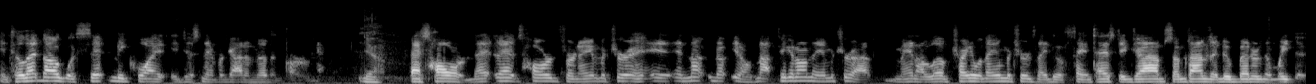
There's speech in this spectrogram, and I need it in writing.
Until that dog would sit and be quiet, it just never got another bird. Yeah that's hard. That that's hard for an amateur, and not, you know not picking on the amateur. I, man, I love training with amateurs. They do a fantastic job. Sometimes they do better than we do.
